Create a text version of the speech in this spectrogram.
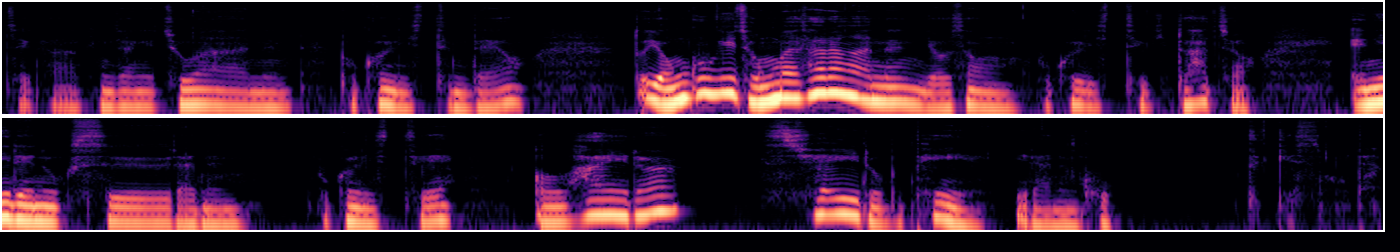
제가 굉장히 좋아하는 보컬리스트인데요. 또 영국이 정말 사랑하는 여성 보컬리스트이기도 하죠. 애니 레녹스라는 보컬리스트의 A Whiter Shade of Pale이라는 곡 듣겠습니다.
